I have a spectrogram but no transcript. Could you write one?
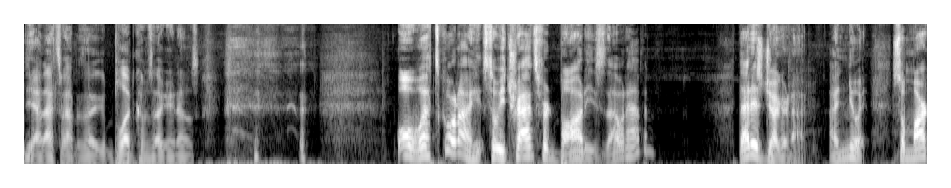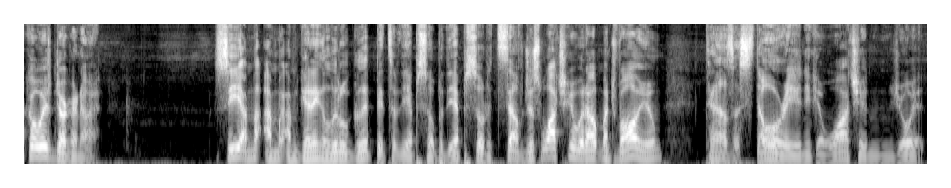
Yeah, that's what happens. Like blood comes out your nose. oh, what's going on? So he transferred bodies. Is that what happened? That is Juggernaut. I knew it. So Marko is Juggernaut. See, I'm, I'm I'm getting a little bits of the episode, but the episode itself, just watching it without much volume, tells a story, and you can watch it and enjoy it.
